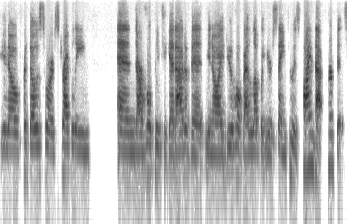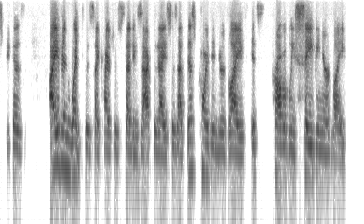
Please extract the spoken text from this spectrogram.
you know for those who are struggling and are hoping to get out of it you know i do hope i love what you're saying too is find that purpose. Because i even went to a psychiatrist said exactly that. He says at this point in your life it's probably saving your life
